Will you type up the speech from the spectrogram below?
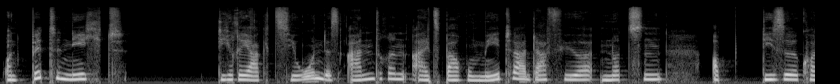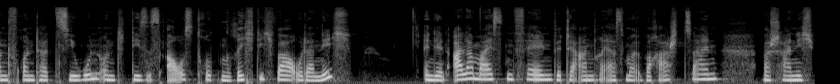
und bitte nicht die Reaktion des anderen als Barometer dafür nutzen, diese Konfrontation und dieses Ausdrücken richtig war oder nicht. In den allermeisten Fällen wird der andere erstmal überrascht sein, wahrscheinlich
